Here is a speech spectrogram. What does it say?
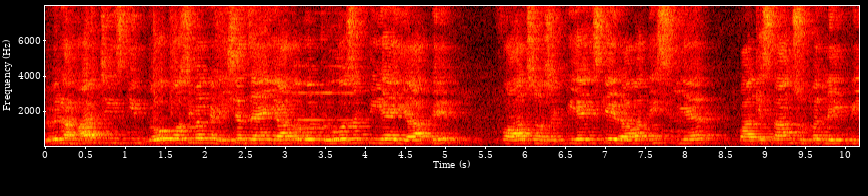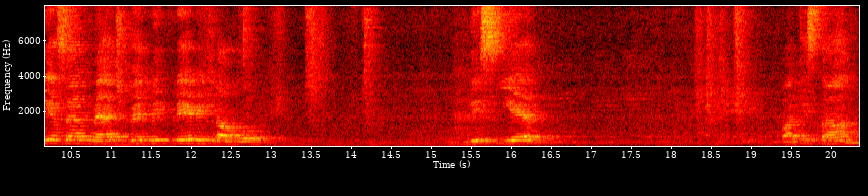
तो बेटा हर चीज़ की दो पॉसिबल कंडीशंस हैं, या तो वो ट्रू हो सकती है, या फिर फॉल्स हो सकती है। इसके अलावा this year Pakistan super league PSL match will be played in Lahore this year Pakistan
